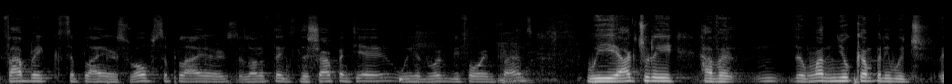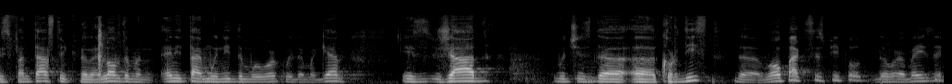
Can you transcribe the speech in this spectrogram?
fabric suppliers, rope suppliers, a lot of things. The Charpentier, we had worked before in France. We actually have a, the one new company which is fantastic, and I love them, and anytime we need them, we work with them again, is Jad, which is the uh, cordiste, the rope access people. They were amazing,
